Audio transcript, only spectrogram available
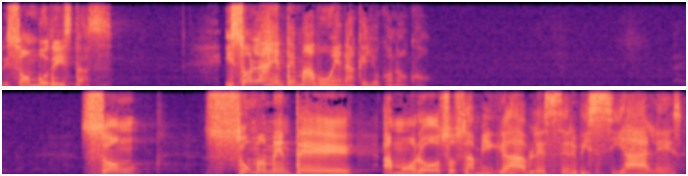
y son budistas. Y son la gente más buena que yo conozco. Son sumamente amorosos, amigables, serviciales.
